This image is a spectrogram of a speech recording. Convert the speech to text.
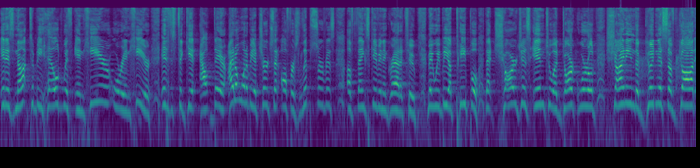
It is not to be held within here or in here. It is to get out there. I don't want to be a church that offers lip service of thanksgiving and gratitude. May we be a people that charges into a dark world, shining the goodness of God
